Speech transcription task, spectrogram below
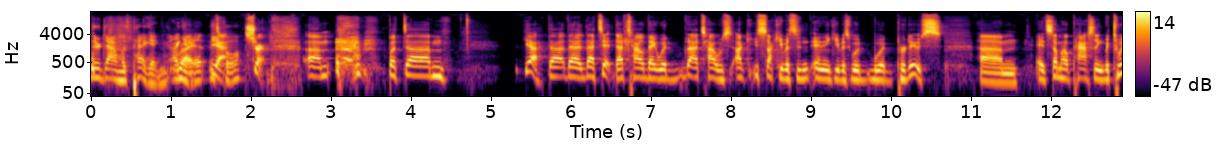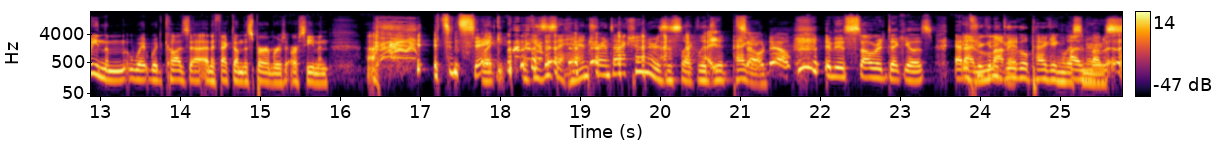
they're down with pegging. I get it. It's yeah, cool. Sure. Um, but um, yeah, that, that, that's it. That's how they would. That's how succubus and, and incubus would would produce. Um, and somehow passing between them would, would cause uh, an effect on the sperm or, or semen. Uh, it's insane. Like, like, is this a hand transaction or is this like legit pegging? so no, it is so ridiculous, and if I you're gonna Google it. pegging, listeners,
